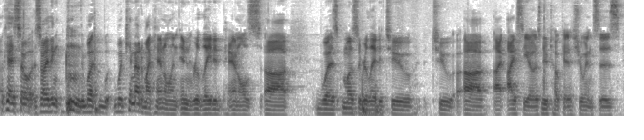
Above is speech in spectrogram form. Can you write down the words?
Okay, so so I think what what came out of my panel and in related panels uh, was mostly related to to uh, ICOs, new token issuances,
